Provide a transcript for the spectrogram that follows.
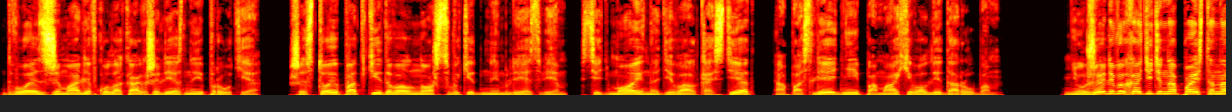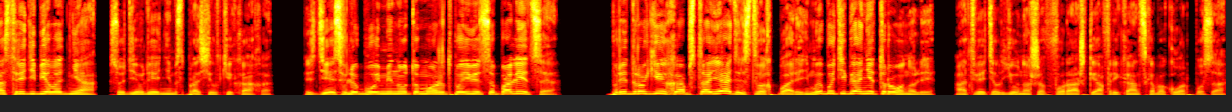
Двое сжимали в кулаках железные прутья. Шестой подкидывал нож с выкидным лезвием. Седьмой надевал кастет, а последний помахивал ледорубом. «Неужели вы хотите напасть на нас среди бела дня?» – с удивлением спросил Кикаха. «Здесь в любую минуту может появиться полиция». «При других обстоятельствах, парень, мы бы тебя не тронули», – ответил юноша в фуражке африканского корпуса.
